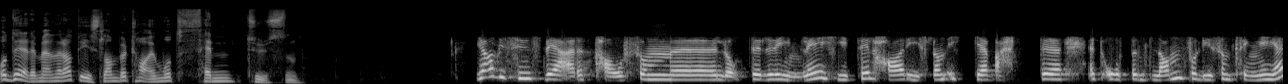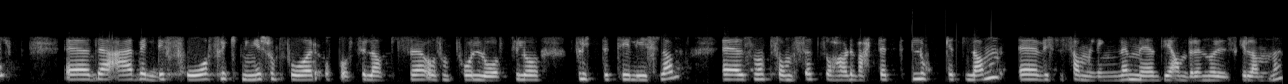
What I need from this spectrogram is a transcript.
Og dere mener at Island bør ta imot 5000? Ja, vi syns det er et tall som uh, låter rimelig. Hittil har Island ikke vært uh, et åpent land for de som trenger hjelp. Uh, det er veldig få flyktninger som får oppholdstillatelse og som får lov til å flytte til Island. Eh, sånn at sånn sett så har det vært et lukket land, eh, hvis du sammenligner med de andre nordiske landene.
